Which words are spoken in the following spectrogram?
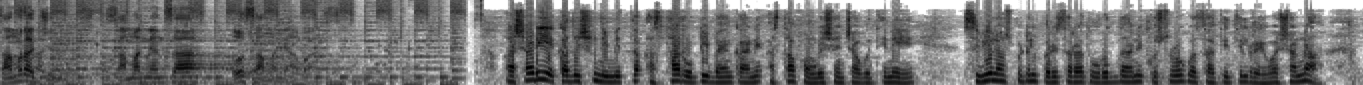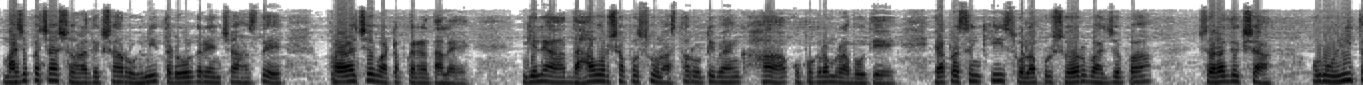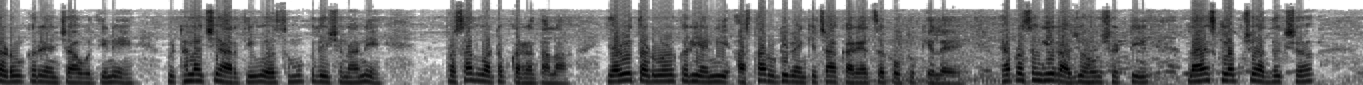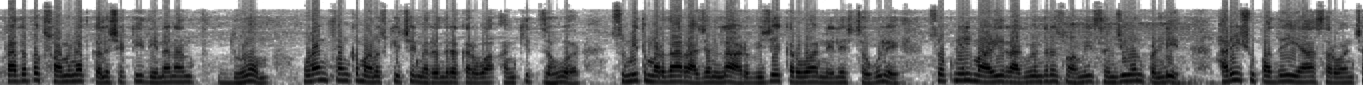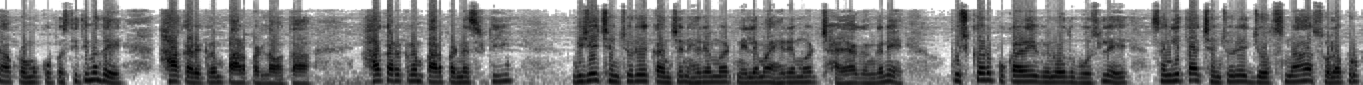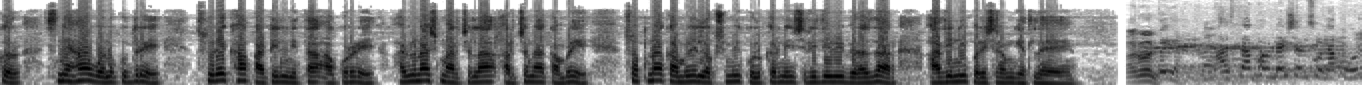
साम्राज्य. सामान्यांचा असामान्य आवाज. आषाढी एकादशी निमित्त आस्था रोटी बँक आणि आस्था फाउंडेशनच्या वतीने सिव्हिल हॉस्पिटल परिसरात वृद्ध आणि कुष्ठरोग वसाहतीतील रहिवाशांना भाजपच्या शहराध्यक्षा रोहिणी तडवळकर यांच्या हस्ते फराळाचे वाटप करण्यात आले आहे गेल्या दहा वर्षापासून आस्था रोटी बँक हा उपक्रम राबवते. या प्रसंगी सोलापूर शहर भाजपा शहराध्यक्षा रोहिणी तडवळकर यांच्या वतीने विठ्ठलाची आरती व समुपदेशनाने प्रसाद वाटप करण्यात आला. यावेळी तडवळकर यांनी आस्था रोटी बँकेच्या कार्याचं कौतुक केलं आहे या प्रसंगी राजू हाऊ शेट्टी लायन्स क्लबचे अध्यक्ष प्राध्यापक स्वामीनाथ कलशेट्टी दीनानाथ धुळम उडान फंक माणुसकीचे नरेंद्र करवा अंकित झहवर सुमित मर्दा राजन लाड विजय करवा निलेश चौगुले स्वप्नील माळी राघवेंद्र स्वामी संजीवन पंडित हरीश उपाध्ये या सर्वांच्या प्रमुख उपस्थितीमध्ये हा कार्यक्रम पार पडला होता. हा कार्यक्रम पार पडण्यासाठी विजय छंचुरे कांचन हिरेमठ निलेमा हिरेमठ छाया गंगणे पुष्कर पुकाळे विनोद भोसले संगीता छंचुरे ज्योत्स्ना सोलापूरकर स्नेहा वनकुद्रे सुरेखा पाटील नीता आकुर्डे अविनाश मार्चला अर्चना कांबळे स्वप्ना कांबळे लक्ष्मी कुलकर्णी श्रीदेवी बिराजदार आदींनी परिश्रम घेतले. आहे आस्था फाउंडेशन सोलापूर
